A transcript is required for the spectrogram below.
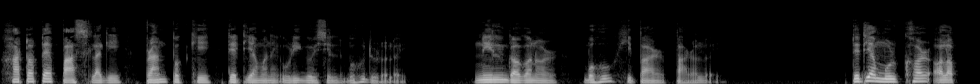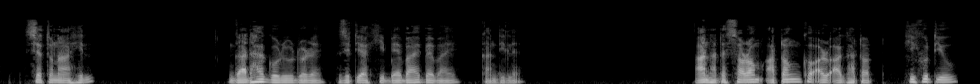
হাততে পাছ লাগি প্ৰাণপক্ষী তেতিয়া মানে উৰি গৈছিল বহু দূৰলৈ। নীল গগনৰ বহু শিপাৰ পাৰলৈ। তেতিয়া মূৰ্খৰ অলপ চেতনা আহিল। গাধা গৰুৰ দৰে যেতিয়া সি বেবাই বেবাই কান্দিলে। আনহাতে চৰম আতংক আৰু আঘাতত শিশুটিও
